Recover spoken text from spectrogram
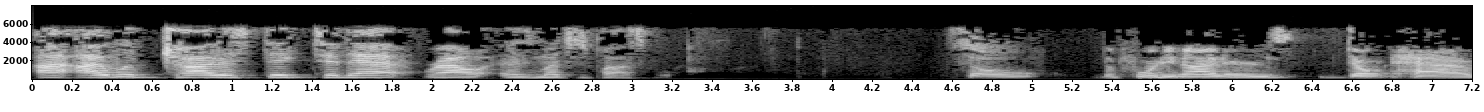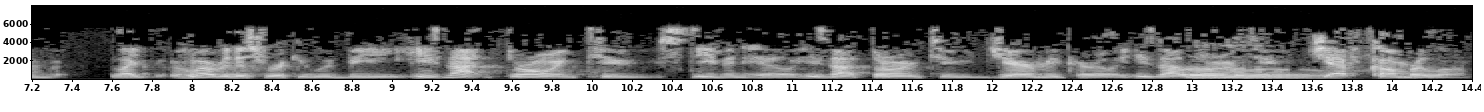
I, I would try to stick to that route as much as possible. So the 49ers don't have like whoever this rookie would be, he's not throwing to Stephen Hill. He's not throwing to Jeremy Kerley. He's not throwing to Jeff Cumberland.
